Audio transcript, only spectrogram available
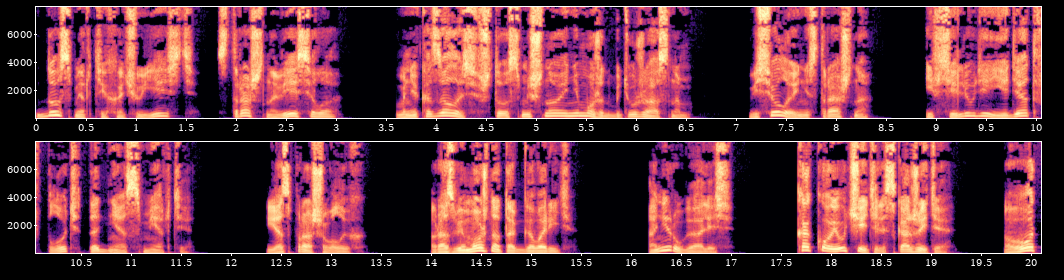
«до смерти хочу есть», «страшно весело». Мне казалось, что смешное не может быть ужасным, веселое не страшно, и все люди едят вплоть до дня смерти. Я спрашивал их, разве можно так говорить? Они ругались. Какой учитель, скажите? Вот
